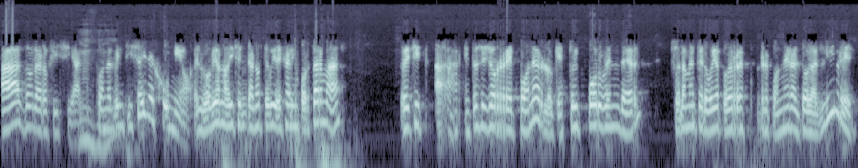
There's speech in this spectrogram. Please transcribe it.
a dólar oficial. Cuando el 26 de junio el gobierno dice, mira, no te voy a dejar importar más, decir, ah, entonces yo reponer lo que estoy por vender, solamente lo voy a poder reponer al dólar libre.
